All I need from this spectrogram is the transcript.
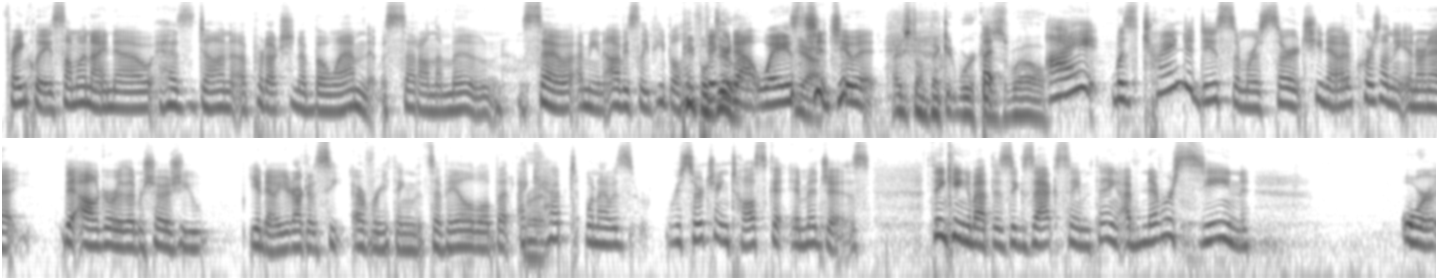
frankly, someone I know has done a production of Bohème that was set on the moon. So, I mean, obviously, people, People have figured out ways Yeah. to do it. I just don't think it worked But as well. I was trying to do some research. You know, of course, on the internet, the algorithm shows you, you know, you're not going to see everything that's available. But I kept, when I was researching Tosca images, thinking about this exact same thing. I've never seen, or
